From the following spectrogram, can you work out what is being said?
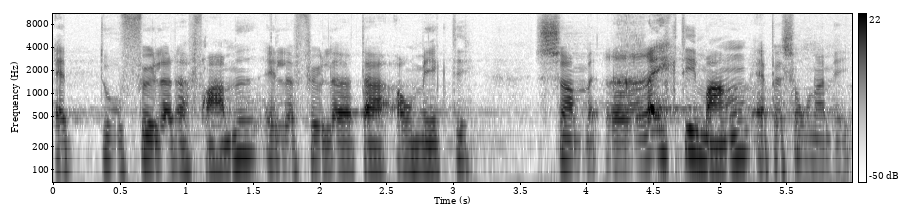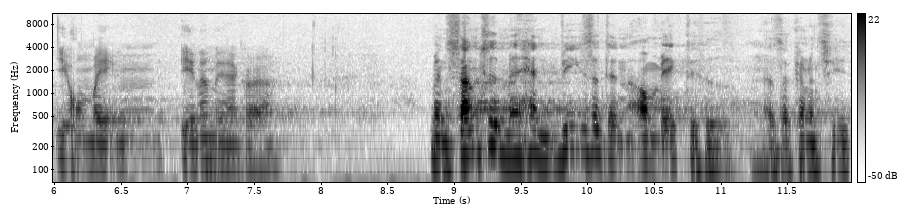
at du føler dig fremmed eller føler dig afmægtig, som rigtig mange af personerne i romanen ender med at gøre. Men samtidig med, at han viser den afmægtighed, mm. altså kan man sige,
